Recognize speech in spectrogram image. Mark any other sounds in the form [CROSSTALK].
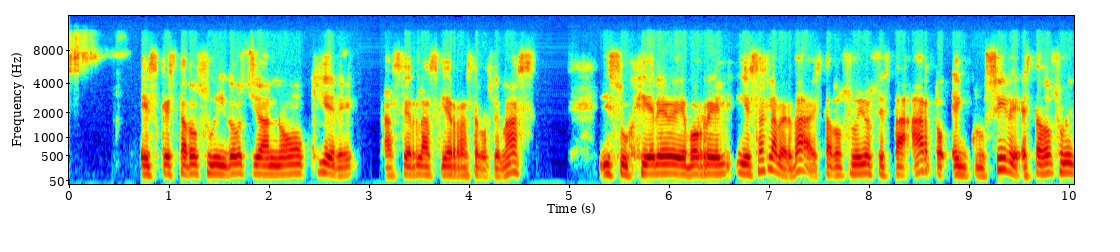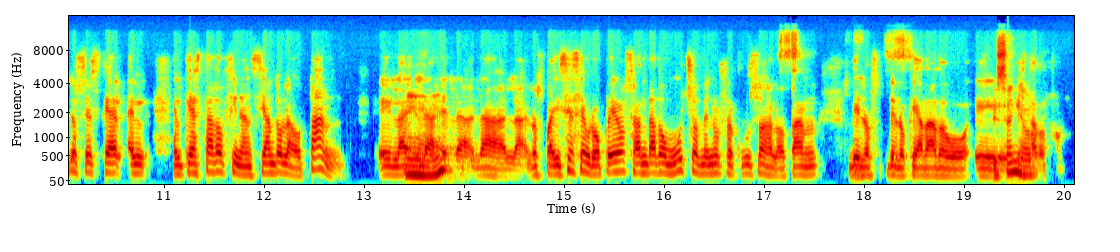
es que Estados Unidos ya no quiere hacer las guerras de los demás. Y sugiere Borrell, y esa es la verdad, Estados Unidos está harto, e inclusive Estados Unidos es el, el que ha estado financiando la OTAN. Eh, los países europeos han dado mucho menos recursos a la OTAN de, los, de lo que ha dado eh, Estados Unidos.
